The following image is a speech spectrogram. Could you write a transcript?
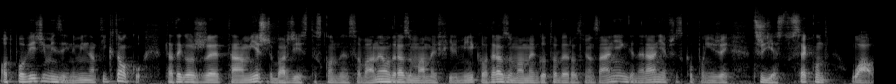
odpowiedzi m.in. na TikToku, dlatego że tam jeszcze bardziej jest to skondensowane. Od razu mamy filmik, od razu mamy gotowe rozwiązanie generalnie wszystko poniżej 30 sekund. Wow,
